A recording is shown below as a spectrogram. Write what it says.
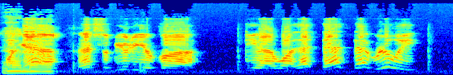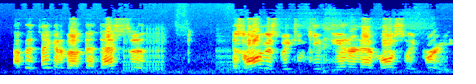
And, yeah, uh, that's the beauty of uh, DIY. That that that really, I've been thinking about that. That's the as long as we can keep the internet mostly free.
